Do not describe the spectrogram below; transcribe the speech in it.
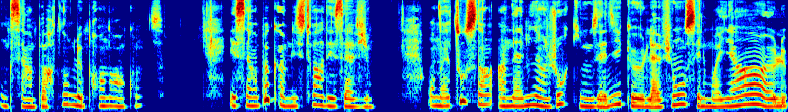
Donc c'est important de le prendre en compte. Et c'est un peu comme l'histoire des avions. On a tous hein, un ami un jour qui nous a dit que l'avion c'est le moyen euh,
